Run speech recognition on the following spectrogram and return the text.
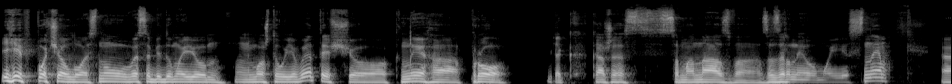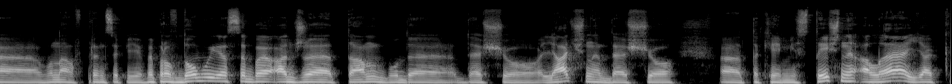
І почалось. Ну, ви собі думаю, можете уявити, що книга про, як каже сама назва, зазирни у мої сни. Е, Вона, в принципі, виправдовує себе, адже там буде дещо лячне, дещо е, таке містичне, але як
